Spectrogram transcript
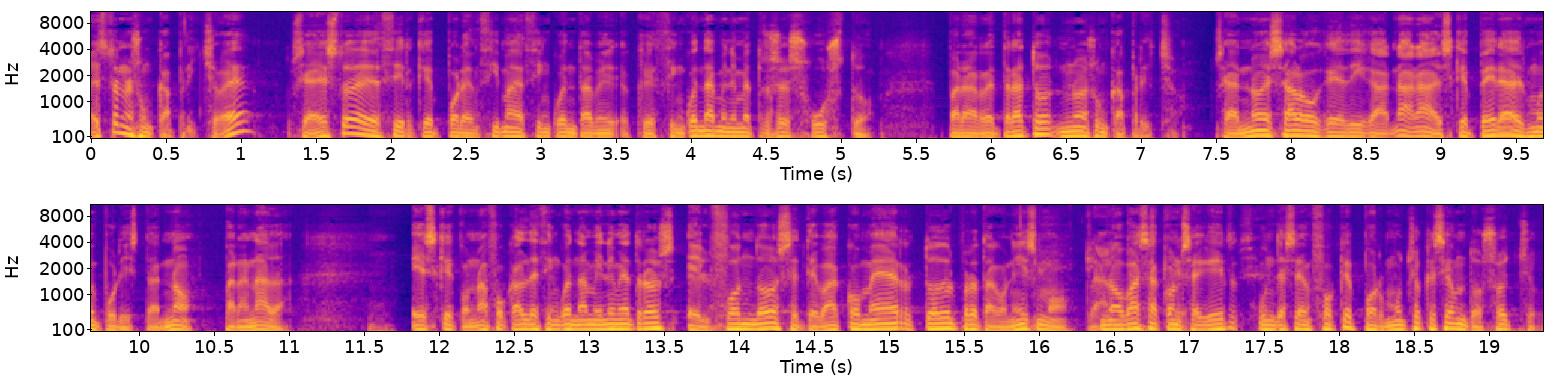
esto no es un capricho, ¿eh? O sea, esto de decir que por encima de 50, que 50 milímetros es justo para retrato no es un capricho. O sea, no es algo que diga, no, no, es que Pera es muy purista. No, para nada. Es que con una focal de 50 milímetros el fondo se te va a comer todo el protagonismo. no vas a conseguir un desenfoque por mucho que sea un 2.8,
